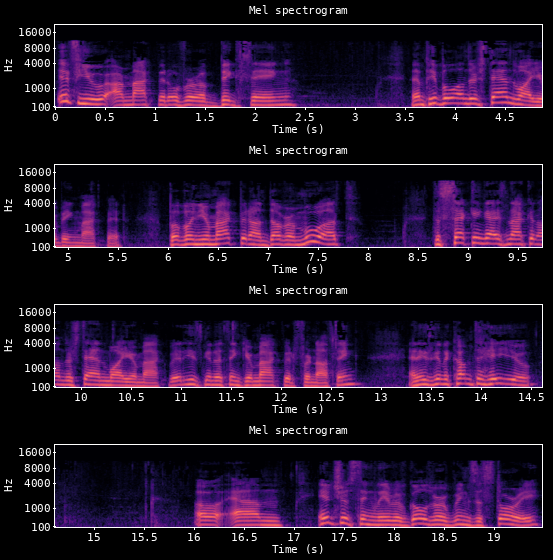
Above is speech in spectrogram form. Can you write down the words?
If you are makbid over a big thing, then people understand why you're being makbid. But when you're makbid on davar muat, the second guy is not going to understand why you're makbid. He's going to think you're makbid for nothing, and he's going to come to hate you. Oh, um, interestingly, Rav Goldberg brings a story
